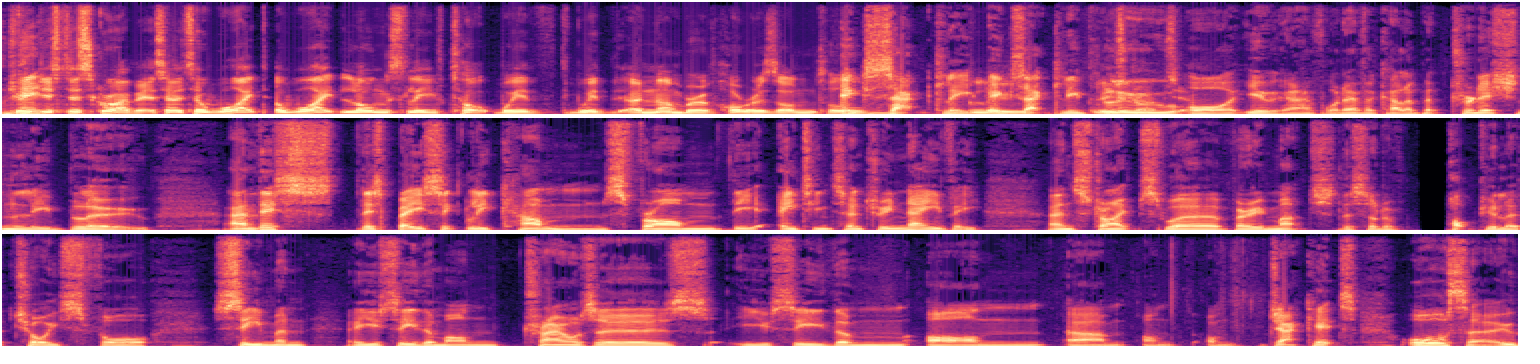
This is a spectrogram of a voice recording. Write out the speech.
Should we just describe it? So it's a white, a white long sleeve top with with a number of horizontal. Exactly, blue, exactly blue, blue or you have whatever colour, but traditionally blue. And this this basically comes from the 18th century navy, and stripes were very much the sort of popular choice for seamen. Uh, You see them on trousers, you see them on um, on on jackets. Also,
